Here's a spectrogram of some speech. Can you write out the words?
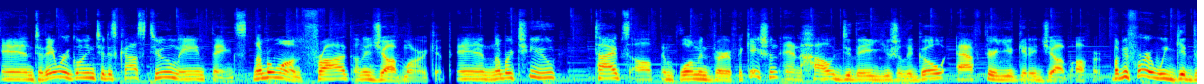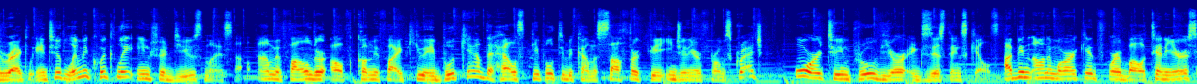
and today we're going to discuss two main things. Number one, fraud on the job market, and number two, types of employment verification and how do they usually go after you get a job offer. But before we get directly into it, let me quickly introduce myself. I'm a founder of Codemify QA Bootcamp that helps people to become a software QA engineer from scratch or to improve your existing skills. I've been on the market for about 10 years.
